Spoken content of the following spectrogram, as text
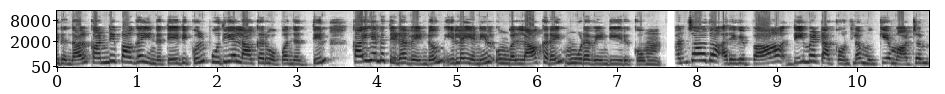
இருந்தால் கண்டிப்பாக இந்த தேதிக்குள் புதிய லாக்கர் ஒப்பந்தத்தில் கையெழுத்திட வேண்டும். இல்லையெனில் உங்கள் லாக்கரை மூட வேண்டியிருக்கும். அஞ்சாவது அறிவிப்பா டிமெட் அக்கவுண்ட்ல முக்கிய மாற்றம்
